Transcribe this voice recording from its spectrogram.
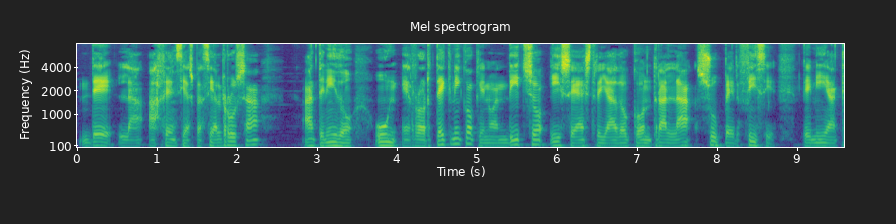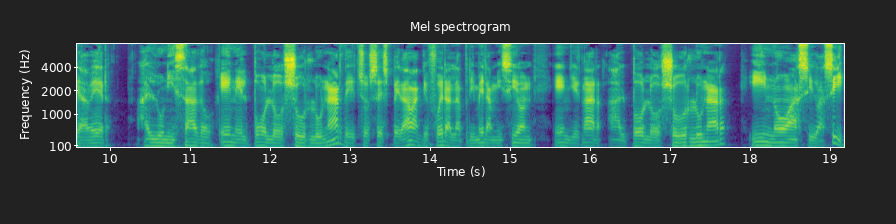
de la Agencia Espacial Rusa ha tenido un error técnico que no han dicho y se ha estrellado contra la superficie. Tenía que haber alunizado en el polo sur lunar, de hecho se esperaba que fuera la primera misión en llegar al polo sur lunar, y no ha sido así.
